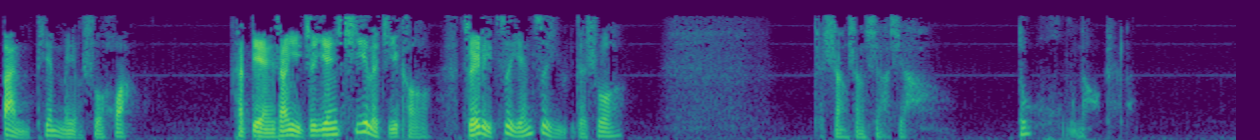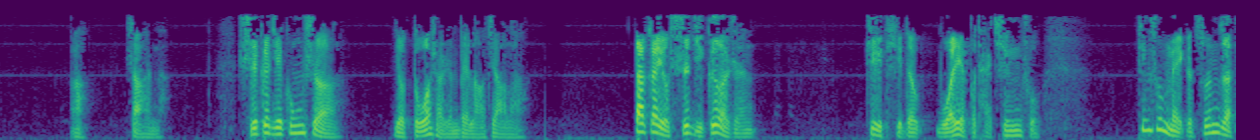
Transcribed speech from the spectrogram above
半天没有说话。他点上一支烟，吸了几口，嘴里自言自语的说：“这上上下下都胡闹开了。”啊，少安呐，石歌节公社有多少人被劳教了？大概有十几个人，具体的我也不太清楚。听说每个村子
